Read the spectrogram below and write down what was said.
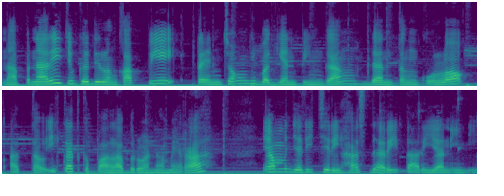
Nah, penari juga dilengkapi rencong di bagian pinggang dan tengkulok atau ikat kepala berwarna merah yang menjadi ciri khas dari tarian ini.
